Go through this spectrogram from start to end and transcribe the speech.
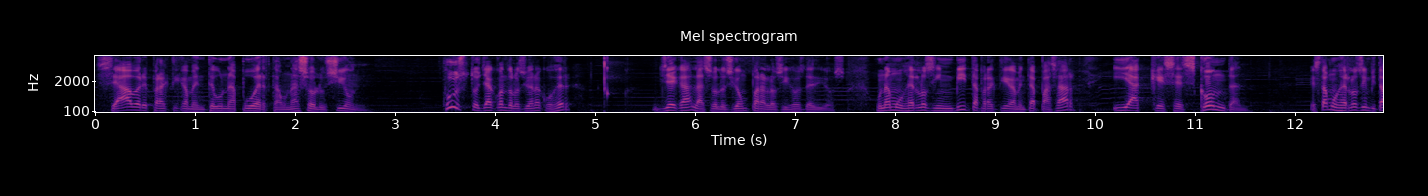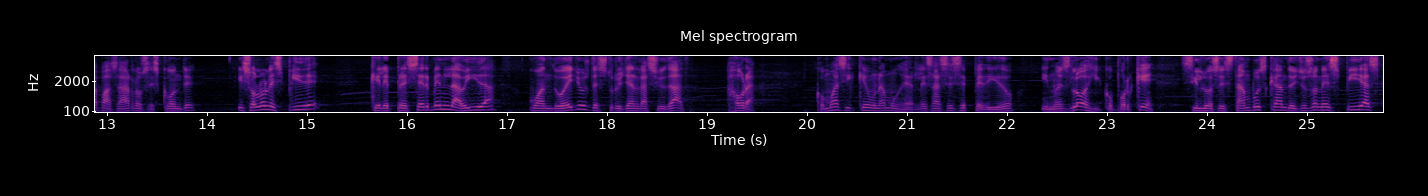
se abre prácticamente una puerta, una solución. Justo ya cuando los iban a coger, llega la solución para los hijos de Dios. Una mujer los invita prácticamente a pasar y a que se escondan. Esta mujer los invita a pasar, los esconde y solo les pide que le preserven la vida cuando ellos destruyan la ciudad. Ahora, ¿cómo así que una mujer les hace ese pedido y no es lógico? ¿Por qué? Si los están buscando, ellos son espías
